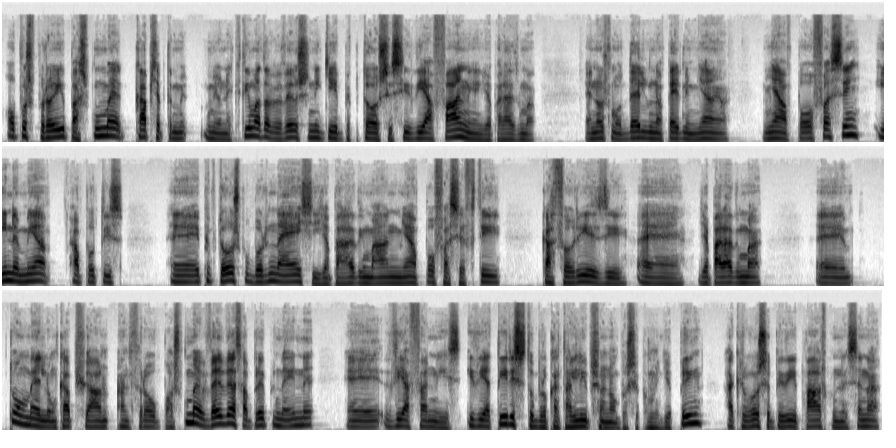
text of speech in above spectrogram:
Όπως προείπα, ας πούμε, κάποια από τα μειονεκτήματα βεβαίως είναι και οι επιπτώσεις. Η διαφάνεια, για παράδειγμα, ενός μοντέλου να παίρνει μια, μια απόφαση είναι μια από τις ε, επιπτώσεις που μπορεί να έχει. Για παράδειγμα, αν μια απόφαση αυτή καθορίζει, ε, για παράδειγμα, ε, το μέλλον κάποιου ανθρώπου. Ας πούμε, βέβαια θα πρέπει να είναι ε, διαφανής. Η διατήρηση των προκαταλήψεων, όπως είπαμε και πριν, ακριβώς επειδή υπάρχουν σε ένα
